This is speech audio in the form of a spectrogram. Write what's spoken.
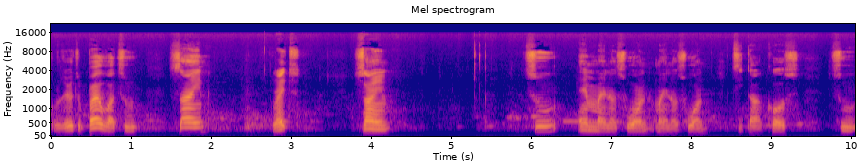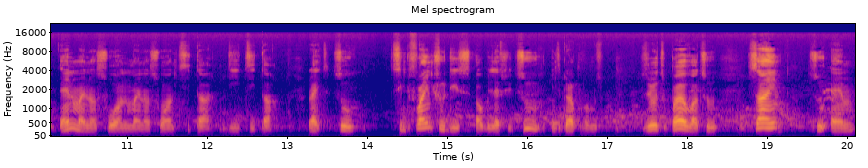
from 0 to pi over 2 sine, right? Sine 2m minus 1 minus 1 theta cos 2n minus 1 minus 1 theta d theta, right? So simplifying through this, I'll be left with 2 integral from 0 to pi over 2 sine 2m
